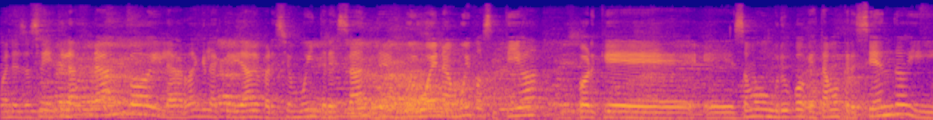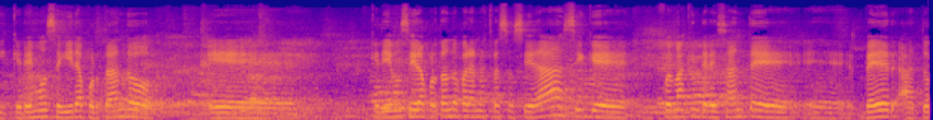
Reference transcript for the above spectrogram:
Bueno, yo soy Estela Franco y la verdad que la actividad me pareció muy interesante, muy buena, muy positiva, porque eh, somos un grupo que estamos creciendo y queremos seguir aportando, eh, queríamos seguir aportando para nuestra sociedad, así que fue más que interesante eh, ver a todos.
